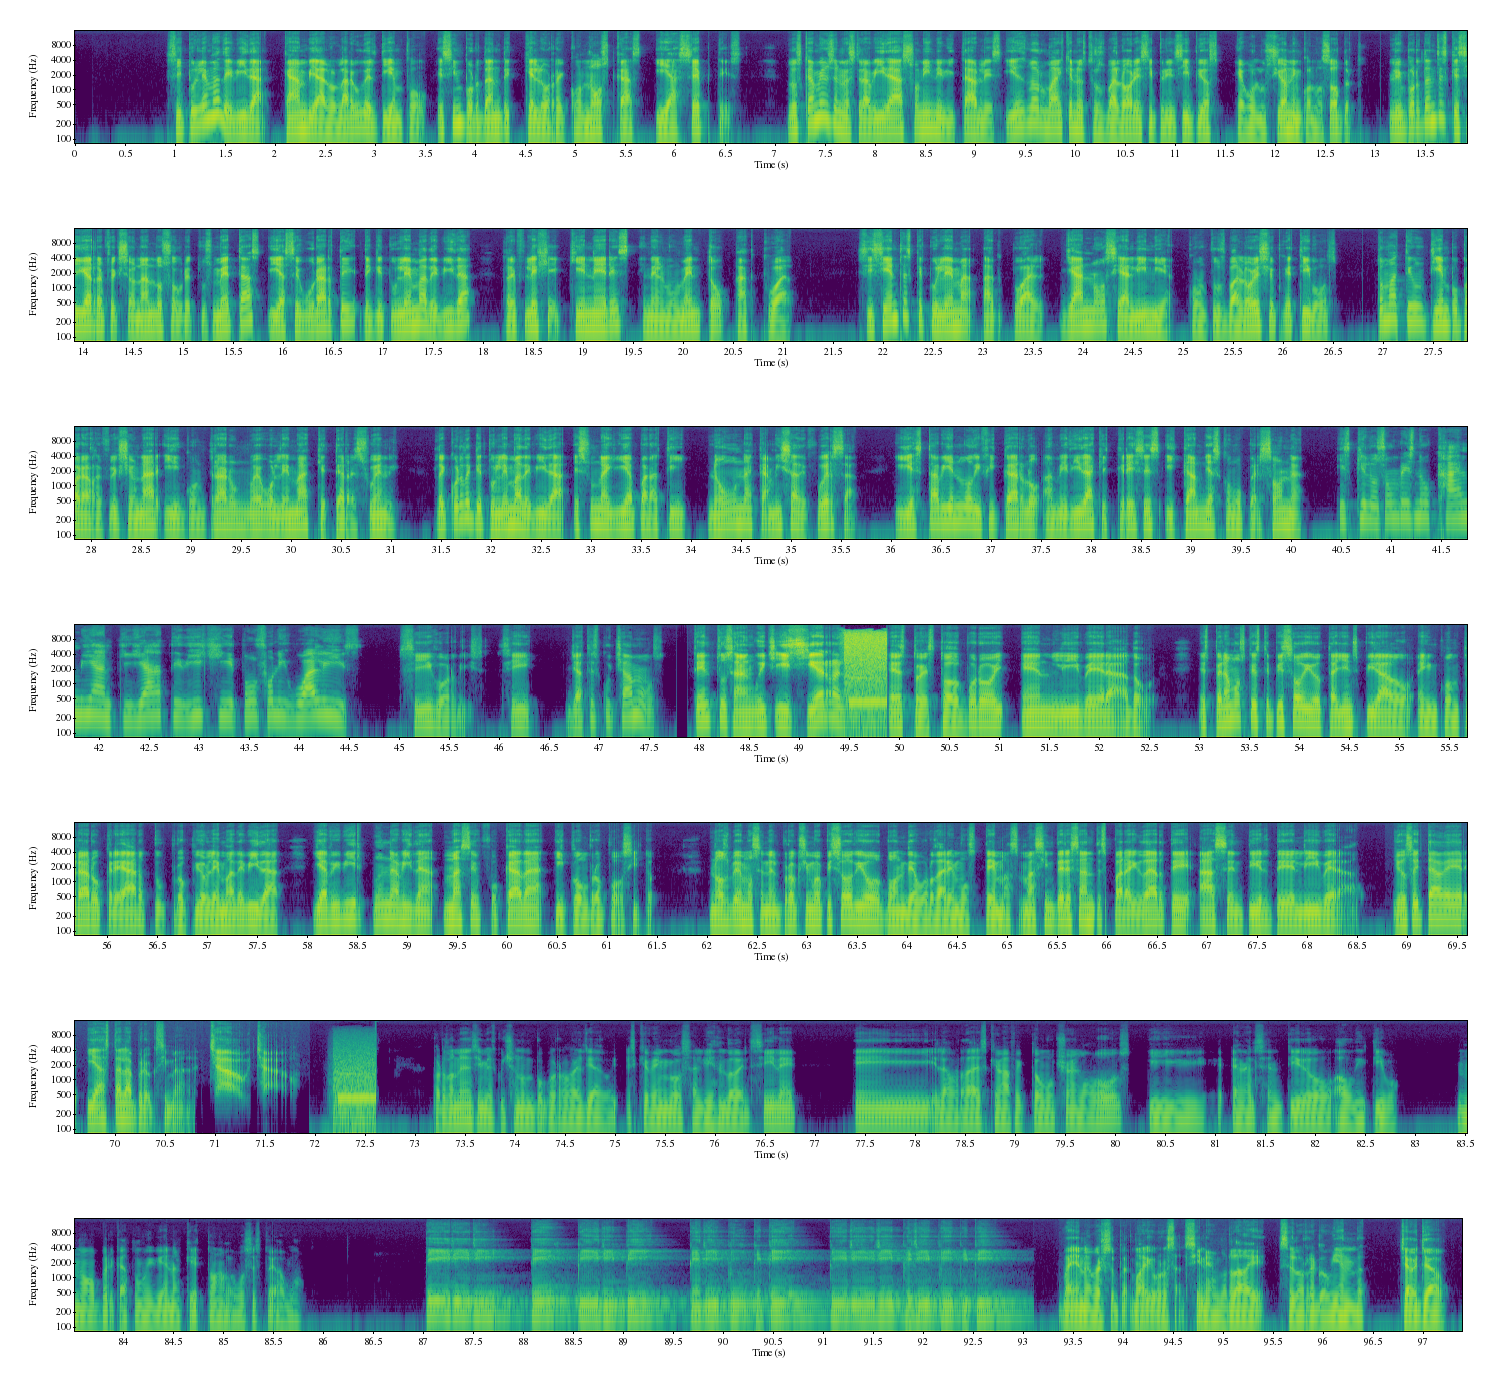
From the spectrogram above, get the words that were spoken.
Si tu lema de vida cambia a lo largo del tiempo, es importante que lo reconozcas y aceptes. Los cambios en nuestra vida son inevitables y es normal que nuestros valores y principios evolucionen con nosotros. Lo importante es que sigas reflexionando sobre tus metas y asegurarte de que tu lema de vida refleje quién eres en el momento actual. Si sientes que tu lema actual ya no se alinea con tus valores y objetivos, Tómate un tiempo para reflexionar y encontrar un nuevo lema que te resuene. Recuerda que tu lema de vida es una guía para ti, no una camisa de fuerza, y está bien modificarlo a medida que creces y cambias como persona. Es que los hombres no cambian, que ya te dije, todos son iguales. Sí, Gordis, sí, ya te escuchamos. Ten tu sándwich y cierra. el- Esto es todo por hoy en Liberador. Esperamos que este episodio te haya inspirado a encontrar o crear tu propio lema de vida y a vivir una vida más enfocada y con propósito. Nos vemos en el próximo episodio donde abordaremos temas más interesantes para ayudarte a sentirte liberado. Yo soy Taver y hasta la próxima. Chao, chao. Perdonen si me escuchan un poco raro el día de hoy. Es que vengo saliendo del cine y la verdad es que me afectó mucho en la voz y en el sentido auditivo. No percato muy bien a qué tono de voz estoy hablando. Vayan a ver Super Mario Bros. al cine, en verdad, ¿eh? se lo recomiendo. Chao, chao.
